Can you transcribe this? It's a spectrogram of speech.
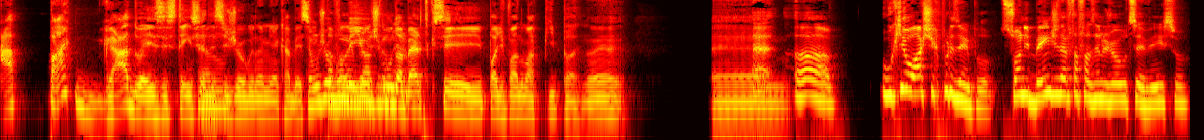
apagado a existência Eu desse jogo na minha cabeça. É um jogo Tava meio de mundo também. aberto que você pode voar numa pipa, não é? É. Ah, o que eu acho é que, por exemplo, Sony Band deve estar fazendo jogo de serviço.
